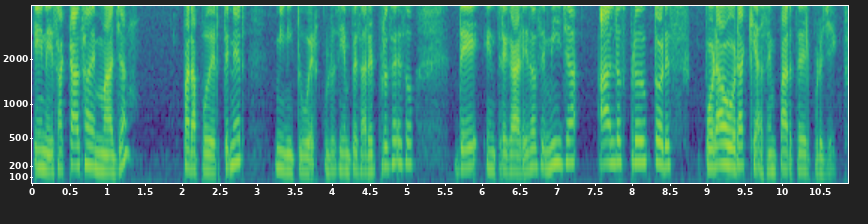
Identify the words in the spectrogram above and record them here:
en esa casa de malla para poder tener mini tubérculos y empezar el proceso de entregar esa semilla a los productores por ahora que hacen parte del proyecto.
